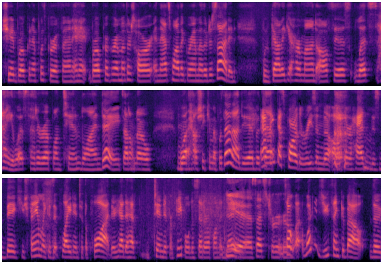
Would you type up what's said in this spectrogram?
she had broken up with Griffin, and it broke her grandmother's heart, and that's why the grandmother decided we've got to get her mind off this. Let's hey, let's set her up on ten blind dates. I don't know what how she came up with that idea, but Mm-hmm. That I think that's part of the reason the author had this big, huge family because it played into the plot. They had to have ten different people to set her up on a date. yes, that's true. So, uh, what did you think about the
